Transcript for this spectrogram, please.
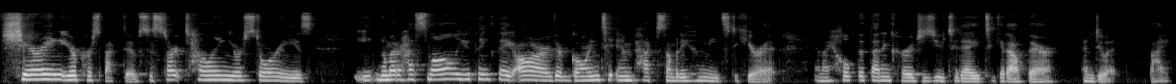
sharing your perspectives, to start telling your stories. No matter how small you think they are, they're going to impact somebody who needs to hear it. And I hope that that encourages you today to get out there and do it. Bye.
